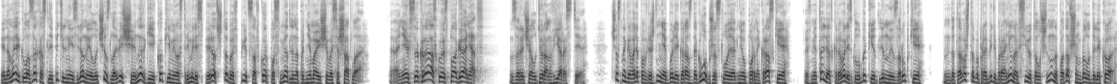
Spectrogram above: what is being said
и на моих глазах ослепительные зеленые лучи зловещей энергии копьями устремились вперед, чтобы впиться в корпус медленно поднимающегося шаттла. «Они всю краску испоганят!» – зарычал Дюран в ярости. Честно говоря, повреждения были гораздо глубже слоя огнеупорной краски, в металле открывались глубокие длинные зарубки, до того, чтобы пробить броню на всю толщину нападавшим было далеко.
